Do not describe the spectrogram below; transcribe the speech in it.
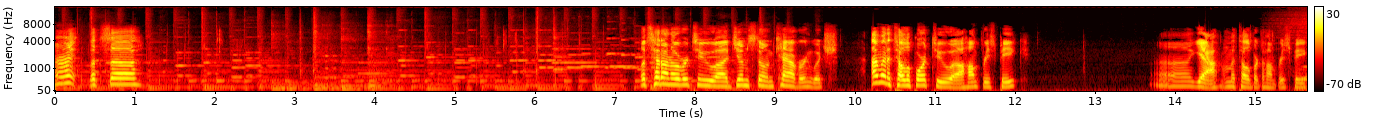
Alright, let's, uh, Let's head on over to uh, Gemstone Cavern, which I'm going to teleport to uh, Humphreys Peak. Uh, yeah, I'm going to teleport to Humphreys Peak.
